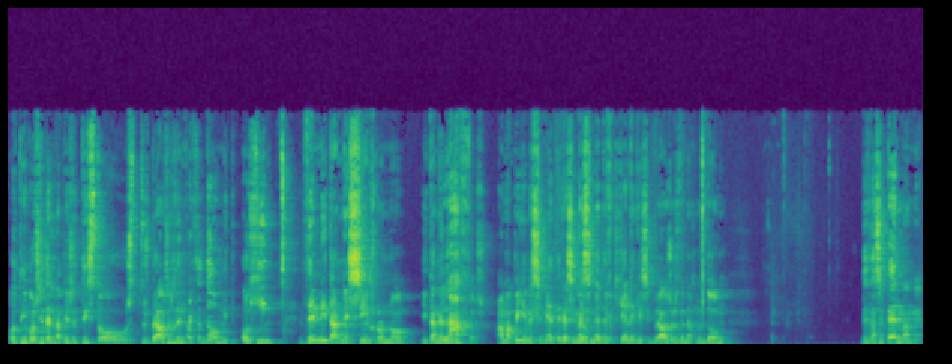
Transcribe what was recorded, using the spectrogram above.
Ο τύπος ήθελε να πει ότι στο, στους browsers δεν υπάρχει το DOM. Όχι δεν ήταν σύγχρονο, ήταν λάθος. Άμα πήγαινε σε μια εταιρεία σε μια Ναι. συνέντευξης και έλεγε οι browsers δεν έχουν DOM, δεν θα σε παίρνανε.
